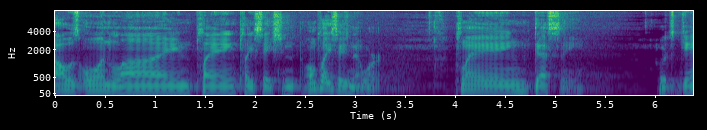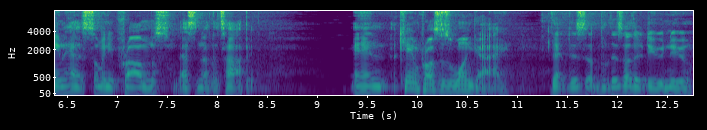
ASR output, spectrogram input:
I was online playing PlayStation on PlayStation Network, playing Destiny, which game has so many problems. That's another topic. And I came across this one guy that this this other dude knew.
